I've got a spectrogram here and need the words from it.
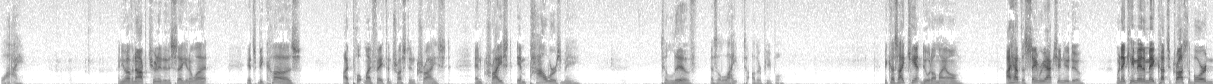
Why? And you have an opportunity to say, you know what? It's because I put my faith and trust in Christ, and Christ empowers me to live as a light to other people. Because I can't do it on my own. I have the same reaction you do. When they came in and made cuts across the board and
